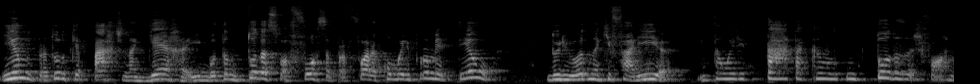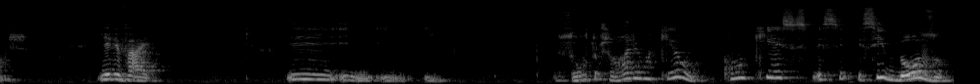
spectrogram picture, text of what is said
indo para tudo que é parte na guerra e botando toda a sua força para fora, como ele prometeu Duryodhana que faria. Então ele está atacando com todas as formas. E ele vai. E, e, e, os outros olham aquilo. Como que esse, esse, esse idoso,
